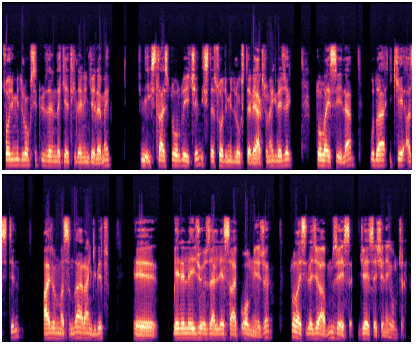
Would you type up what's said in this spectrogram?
Sodyum hidroksit üzerindeki etkilerini incelemek. Şimdi X asit olduğu için X de sodyum hidroksite reaksiyona girecek. Dolayısıyla bu da iki asitin ayrılmasında herhangi bir e, belirleyici özelliğe sahip olmayacak. Dolayısıyla cevabımız C, C seçeneği olacak.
